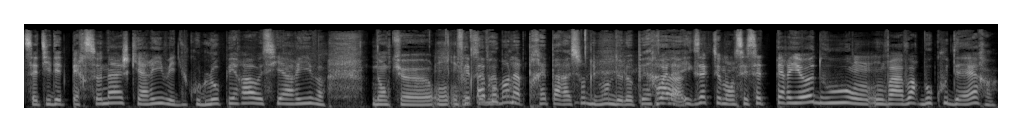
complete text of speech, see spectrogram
cette idée de personnage qui arrive et du coup l'opéra aussi arrive. Donc euh, on, on fait pas vraiment la préparation du monde de l'opéra. Voilà, exactement. C'est cette période où on, on va avoir beaucoup d'air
